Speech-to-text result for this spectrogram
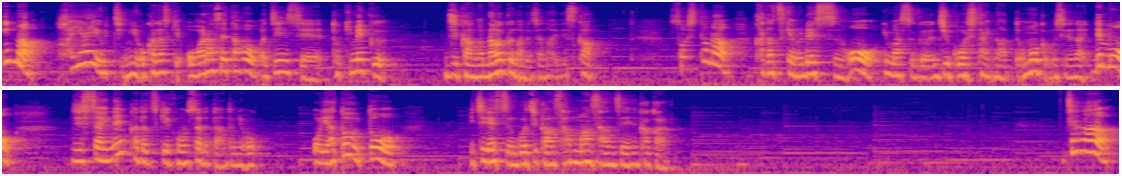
今早いうちにお片付け終わらせた方が人生ときめく時間が長くなるじゃないですか。そしたら片付けのレッスンを今すぐ受講したいなって思うかもしれない。でも実際ね片付けコンサルタントにを雇うと1レッスン5時間3万3000円かかる。じゃあ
